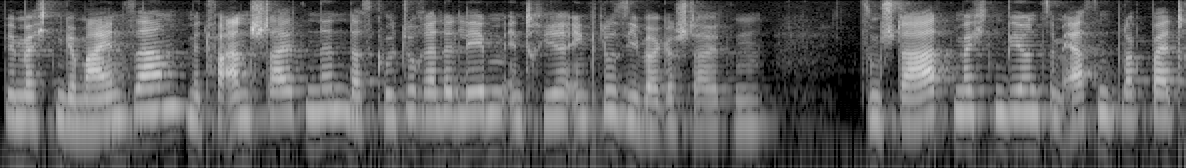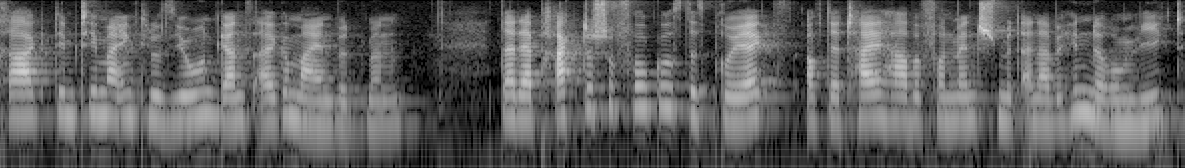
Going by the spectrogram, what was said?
Wir möchten gemeinsam mit Veranstaltenden das kulturelle Leben in Trier inklusiver gestalten. Zum Start möchten wir uns im ersten Blogbeitrag dem Thema Inklusion ganz allgemein widmen. Da der praktische Fokus des Projekts auf der Teilhabe von Menschen mit einer Behinderung liegt,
